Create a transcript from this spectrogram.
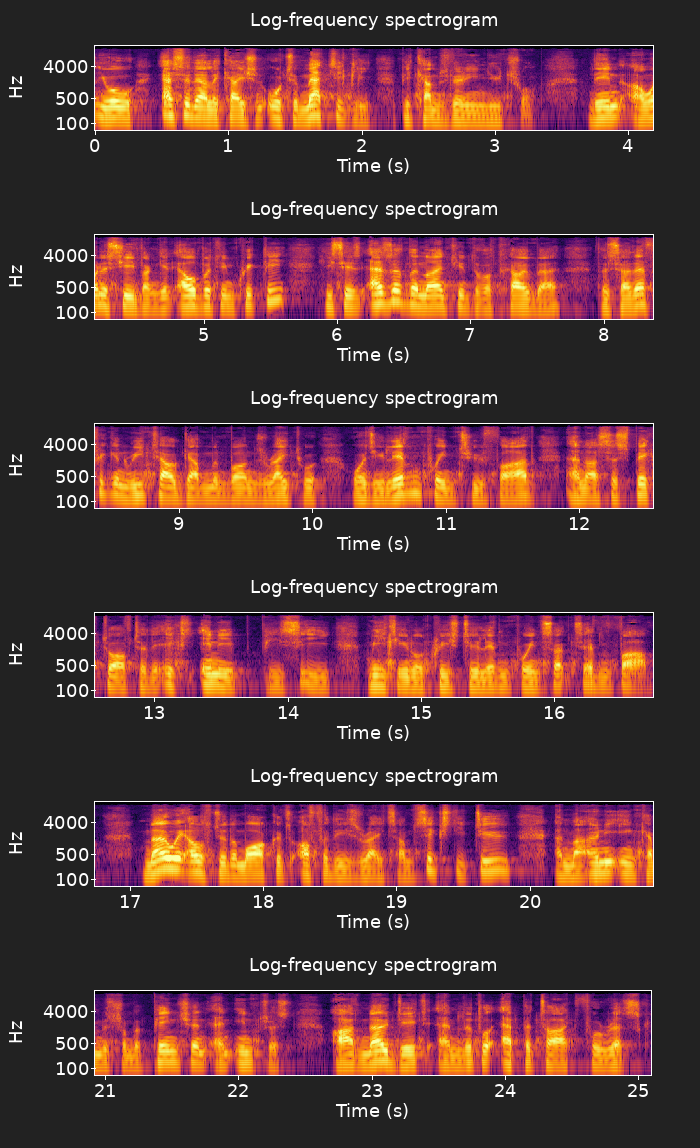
your asset allocation automatically becomes very neutral. Then I want to see if I can get Albert in quickly. He says, as of the 19th of October, the South African retail government bonds rate was 11.25, and I suspect after the NEPC meeting it'll increase to 11.75. Nowhere else do the markets offer these rates. I'm 62 and my only income is from a pension and interest. I have no debt and little appetite for risk.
